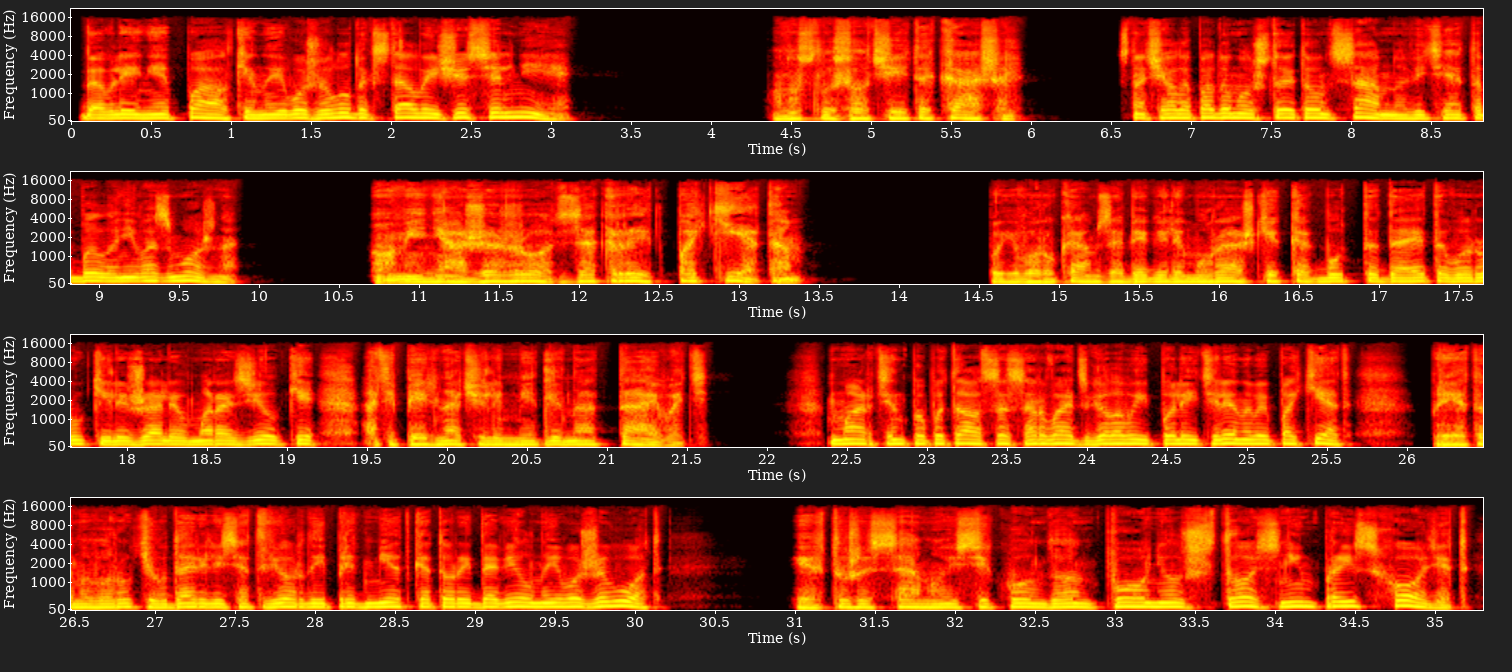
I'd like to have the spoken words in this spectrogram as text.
давление палки на его желудок стало еще сильнее. Он услышал чей-то кашель. Сначала подумал, что это он сам, но ведь это было невозможно. «У меня же рот закрыт пакетом!» По его рукам забегали мурашки, как будто до этого руки лежали в морозилке, а теперь начали медленно оттаивать. Мартин попытался сорвать с головы полиэтиленовый пакет, при этом его руки ударились о твердый предмет, который давил на его живот. И в ту же самую секунду он понял, что с ним происходит.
